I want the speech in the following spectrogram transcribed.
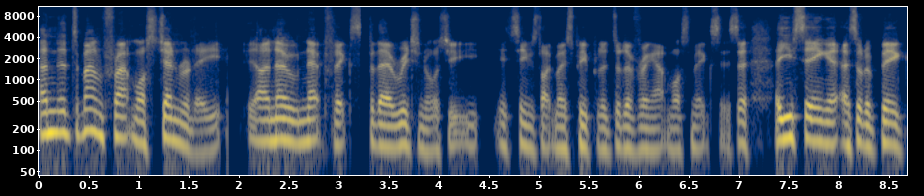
And the demand for Atmos generally, I know Netflix for their originals. You, it seems like most people are delivering Atmos mixes. So are you seeing a, a sort of big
